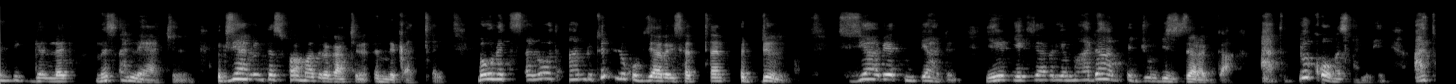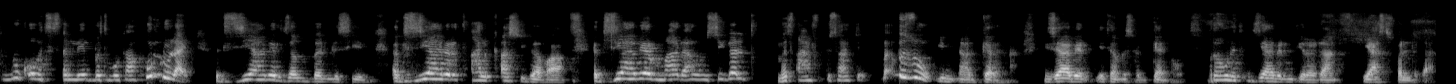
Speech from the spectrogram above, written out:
እንዲገለጥ መጸለያችንን እግዚአብሔርን ተስፋ ማድረጋችንን እንቀጥል። በእውነት ጸሎት አንዱ ትልቁ እግዚአብሔር የሰጠን እድል ነው። እግዚአብሔር እንዲያድን የእግዚአብሔር የማዳን እጁ እንዲዘረጋ አጥብቆ መጸለይ አጥብቆ በተጸለየበት ቦታ ሁሉ ላይ እግዚአብሔር ዘንበል ሲል እግዚአብሔር ጣልቃ ሲገባ እግዚአብሔር ማዳኑን ሲገልጥ መጽሐፍ ቅዱሳችን በብዙ ይናገረናል። እግዚአብሔር የተመሰገነው በእውነት እግዚአብሔር እንዲረዳን ያስፈልጋል።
